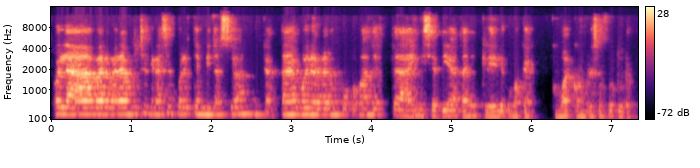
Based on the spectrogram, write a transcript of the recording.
Hola, Bárbara, muchas gracias por esta invitación. Encantada de poder hablar un poco más de esta iniciativa tan increíble como, que, como el Congreso Futuro.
